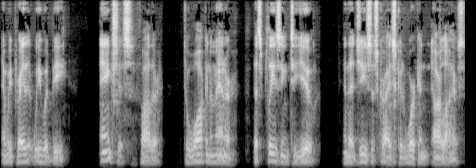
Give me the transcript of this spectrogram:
And we pray that we would be anxious, Father, to walk in a manner that's pleasing to you and that Jesus Christ could work in our lives.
